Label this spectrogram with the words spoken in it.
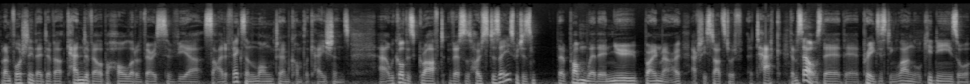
But unfortunately, they develop, can develop a whole lot of very severe side effects and long term complications. Uh, we call this graft versus host disease, which is the problem where their new bone marrow actually starts to attack themselves, their their pre-existing lung or kidneys or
